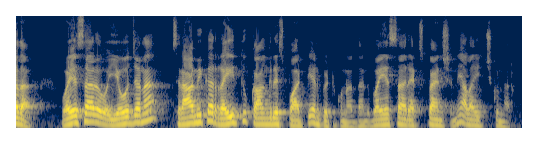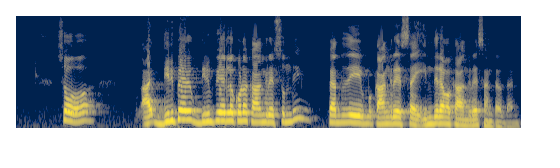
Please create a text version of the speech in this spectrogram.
కదా? వైఎస్ఆర్ యువజన శ్రామిక రైతు కాంగ్రెస్ పార్టీ అని పెట్టుకున్నారు దాన్ని. వైఎస్ఆర్ ఎక్స్పాన్షన్ని అలా ఇచ్చుకున్నారు. సో దీని పేరు దీని పేరులో కూడా కాంగ్రెస్ ఉంది. పెద్దది కాంగ్రెస్ ఇందిరమ కాంగ్రెస్ అంటారు దాన్ని.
